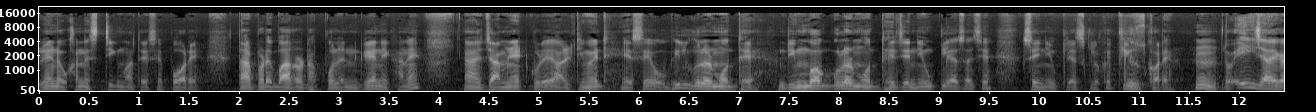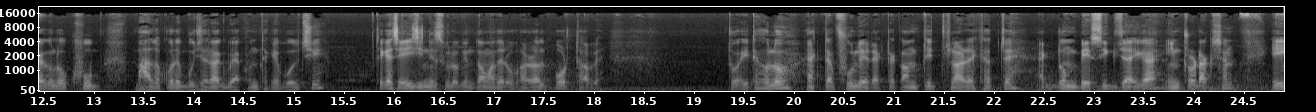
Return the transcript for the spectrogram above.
গ্রেন ওখানে স্টিগমাতে এসে পড়ে। তারপরে বারোটা পোলেন গ্রেন এখানে জার্মিনেট করে আলটিমেট এসে ওভিলগুলোর মধ্যে, ডিম্বকগুলোর মধ্যে যে নিউক্লিয়াস আছে, সেই নিউক্লিয়াসগুলোকে ফিউজ করে। হুম, তো এই জায়গাগুলো খুব ভালো করে বুঝে রাখবে এখন থেকে বলছি। ঠিক আছে, এই জিনিসগুলো কিন্তু আমাদের ওভারঅল পড়তে হবে। তো এটা হলো একটা ফুলের, একটা কমপ্লিট ফ্লাওয়ারের ক্ষেত্রে একদম বেসিক জায়গা ইন্ট্রোডাকশান এই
